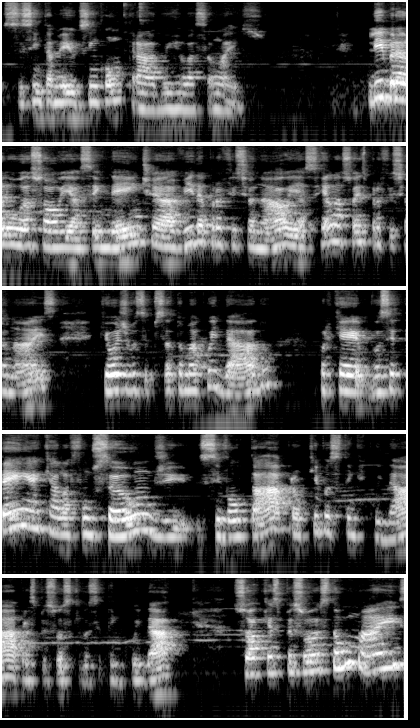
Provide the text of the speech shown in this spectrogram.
se sinta meio desencontrado em relação a isso. Libra, Lua, Sol e Ascendente, a vida profissional e as relações profissionais que hoje você precisa tomar cuidado, porque você tem aquela função de se voltar para o que você tem que cuidar, para as pessoas que você tem que cuidar, só que as pessoas estão mais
